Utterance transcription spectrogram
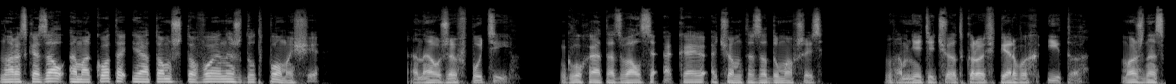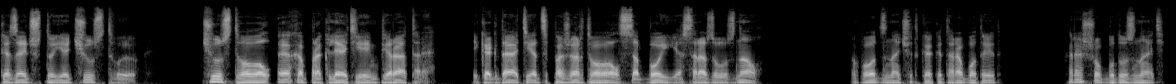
но рассказал о Макото и о том, что воины ждут помощи. «Она уже в пути», Глухо отозвался Акаю, о чем-то задумавшись. «Во мне течет кровь первых Ито. Можно сказать, что я чувствую. Чувствовал эхо проклятия Императора. И когда отец пожертвовал собой, я сразу узнал. Вот, значит, как это работает. Хорошо, буду знать.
